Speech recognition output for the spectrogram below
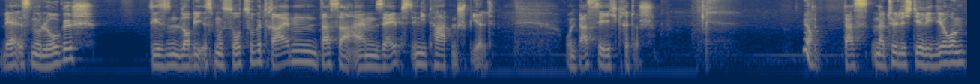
wäre es nur logisch, diesen Lobbyismus so zu betreiben, dass er einem selbst in die Karten spielt. Und das sehe ich kritisch. Ja. Dass natürlich die Regierung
